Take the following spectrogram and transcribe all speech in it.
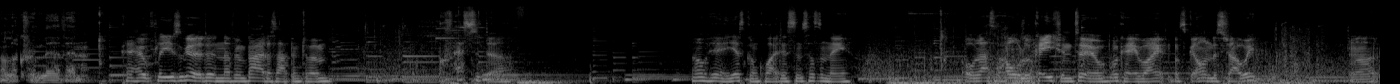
I'll look for him there then. Okay, hopefully he's good and nothing bad has happened to him. Cressida? Oh, yeah, he has gone quite a distance, hasn't he? Oh, that's a whole location too. Okay, right, let's get on this, shall we? Alright.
